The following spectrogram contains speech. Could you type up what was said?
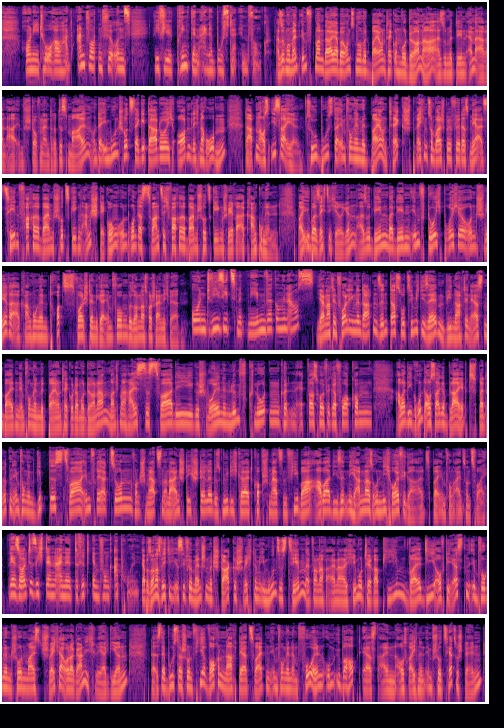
Ronny Thorau hat Antworten für uns. Wie viel bringt denn eine Boosterimpfung? Also im Moment impft man da ja bei uns nur mit BioNTech und Moderna, also mit den mRNA-Impfstoffen ein drittes Mal. Und der Immunschutz, der geht dadurch ordentlich nach oben. Daten aus Israel zu Boosterimpfungen mit BioNTech sprechen zum Beispiel für das mehr als zehnfache beim Schutz gegen Ansteckung und rund das zwanzigfache beim Schutz gegen schwere Erkrankungen. Bei über 60-Jährigen, also denen, bei denen Impfdurchbrüche und schwere Erkrankungen trotz vollständiger Impfungen besonders wahrscheinlich werden. Und wie sieht's mit Nebenwirkungen aus? Ja, nach den vorliegenden Daten sind das so ziemlich dieselben wie nach den ersten beiden Impfungen mit BioNTech oder Moderna. Manchmal heißt es zwar, die geschwollenen Lymphknoten könnten etwas häufiger vorkommen, aber die Grundaussage bleibt. Bei dritten Impfungen gibt es zwar Impfreaktionen von Schmerzen an der Einstichstelle bis Müdigkeit, Kopfschmerzen, Fieber, aber die sind nicht anders und nicht häufiger als bei Impfung 1 und 2. Wer sollte sich denn eine Drittimpfung abholen? Ja, besonders wichtig ist sie für Menschen mit stark geschwächtem Immunsystem, etwa nach einer Chemotherapie, weil die auf die ersten Impfungen schon meist schwächer oder gar nicht reagieren. Da ist der Booster schon vier Wochen nach der zweiten Impfungen empfohlen, um überhaupt erst einen ausreichenden Impfschutz herzustellen.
